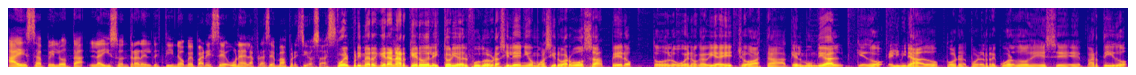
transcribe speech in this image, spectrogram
a esa pelota la hizo entrar el destino. Me parece una de las frases más preciosas. Fue el primer gran arquero de la historia del fútbol brasileño, Moacir Barbosa, pero todo lo bueno que había hecho hasta aquel mundial quedó eliminado por, por el recuerdo de ese partido.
